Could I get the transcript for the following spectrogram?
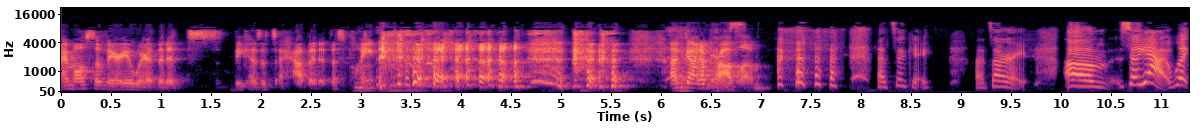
I'm also very aware that it's because it's a habit at this point. I've got a problem. That's okay. That's all right. Um, so yeah, what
